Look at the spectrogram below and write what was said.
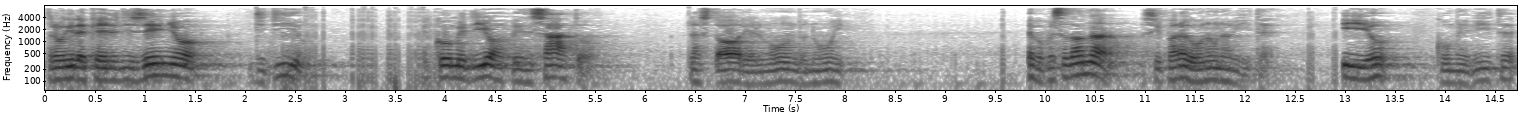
Potremmo dire che è il disegno di Dio, è come Dio ha pensato la storia, il mondo, noi. Ecco, questa donna si paragona a una vite. Io, come vite,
